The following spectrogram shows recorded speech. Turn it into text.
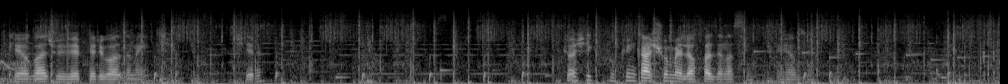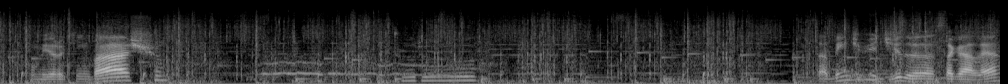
Porque eu gosto de viver perigosamente. Tira. Porque eu achei que, que encaixou melhor fazendo assim, em resumo. Comeram aqui embaixo. Tá bem dividido essa galera.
